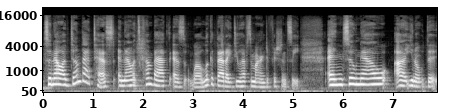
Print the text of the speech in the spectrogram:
So now I've done that test and now it's come back as well. Look at that. I do have some iron deficiency. And so now, uh, you know, the,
